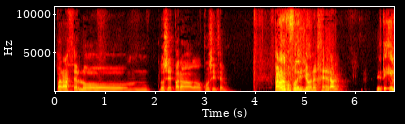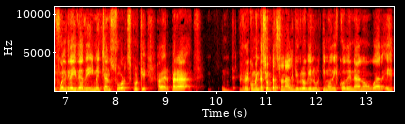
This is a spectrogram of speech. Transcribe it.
para hacerlo, no sé, para, ¿cómo se dice? Para la composición en general. Él fue el de la idea de Image and Swords, porque, a ver, para recomendación personal, yo creo que el último disco de Nanowar es,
